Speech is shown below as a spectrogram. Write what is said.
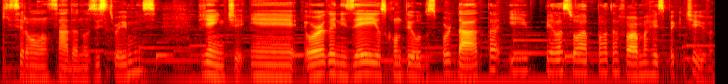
que serão lançadas nos streamings. Gente, eh, eu organizei os conteúdos por data e pela sua plataforma respectiva.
